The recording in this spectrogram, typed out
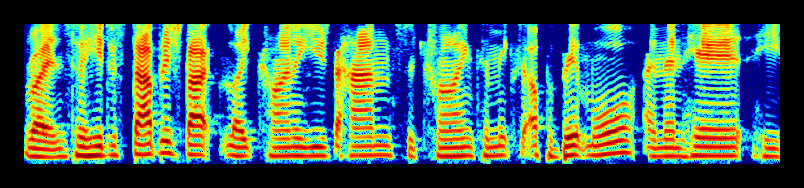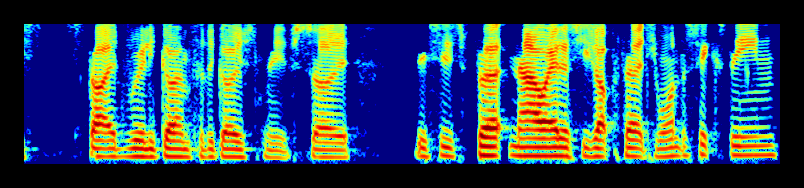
Right, and so he'd established that, like trying to use the hands, so trying to mix it up a bit more, and then here he's started really going for the ghost move. So this is for now LSU's up thirty-one to sixteen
